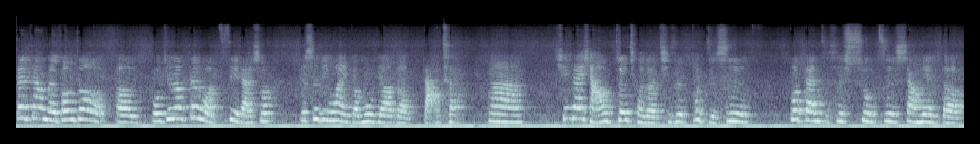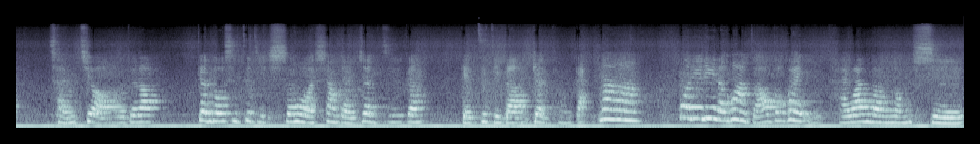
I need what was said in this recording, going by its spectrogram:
在这样的工作，呃，我觉得对我自己来说，这是另外一个目标的达成。那现在想要追求的，其实不只是，不单只是数字上面的成就，我觉得更多是自己生活上的认知跟给自己的认同感。那茉莉莉的话，主要都会以台湾的农食，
